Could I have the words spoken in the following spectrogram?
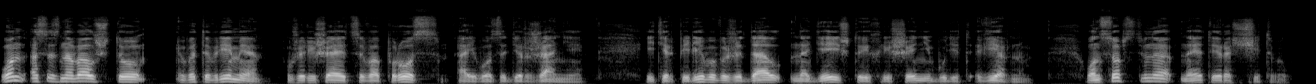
Он осознавал, что в это время уже решается вопрос о его задержании, и терпеливо выжидал, надеясь, что их решение будет верным. Он, собственно, на это и рассчитывал.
